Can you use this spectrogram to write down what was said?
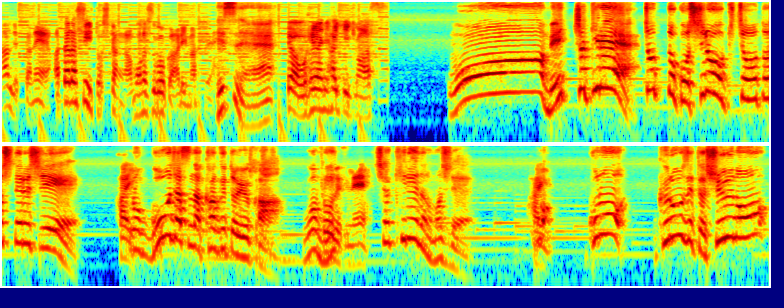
なんですかね、新しい都市感がものすごくありますね。ですね。では、お部屋に入っていきます。おーめっちゃ綺麗ちょっとこう白を基調としてるし、はい。このゴージャスな家具というか、うわ、そうですね。めっちゃ綺麗だな、マジで。はい。このクローゼット収納？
